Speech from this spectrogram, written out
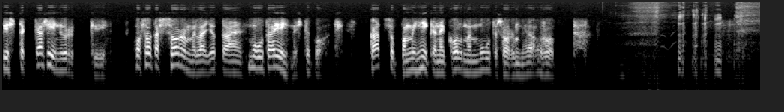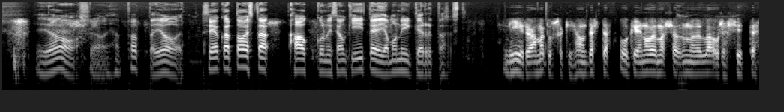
Pistä käsi nyrkkiin. Osoita sormella jotain muuta ihmistä kohti. Katsopa, mihinkä ne kolme muuta sormia osoittaa. joo, se on ihan totta, joo. Se, joka toista haukkuu, niin se onkin itse ja monikertaisesti. Niin, raamatussakin on tästä oikein olemassa lause sitten,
